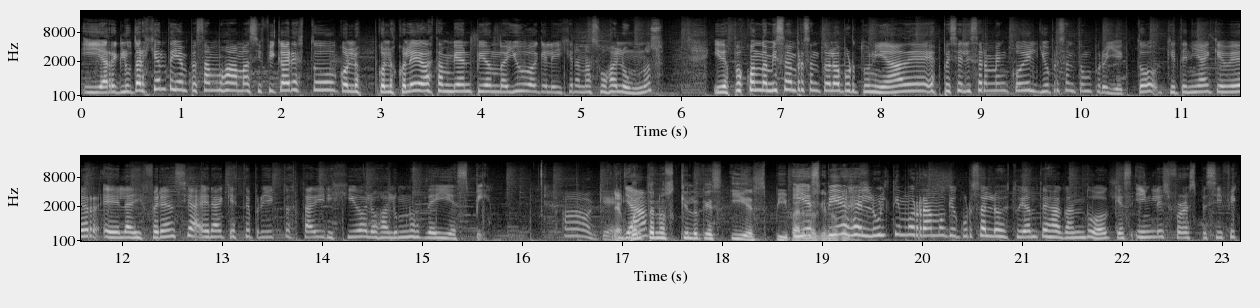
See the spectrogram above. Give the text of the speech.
Y a reclutar gente y empezamos a masificar esto con los, con los colegas también pidiendo ayuda que le dijeran a sus alumnos. Y después cuando a mí se me presentó la oportunidad de especializarme en COIL, yo presenté un proyecto que tenía que ver, eh, la diferencia era que este proyecto está dirigido a los alumnos de ISP. Ah, ok. Ya, Ya. Cuéntanos qué es lo que es ESP. Para los que ESP no es el último ramo que cursan los estudiantes acá en Duo, que es English for Specific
